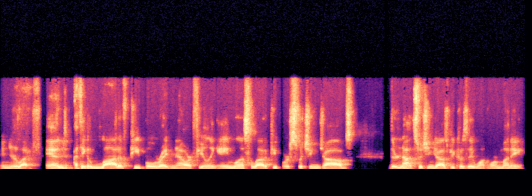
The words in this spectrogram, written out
in your life. And I think a lot of people right now are feeling aimless. A lot of people are switching jobs. They're not switching jobs because they want more money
